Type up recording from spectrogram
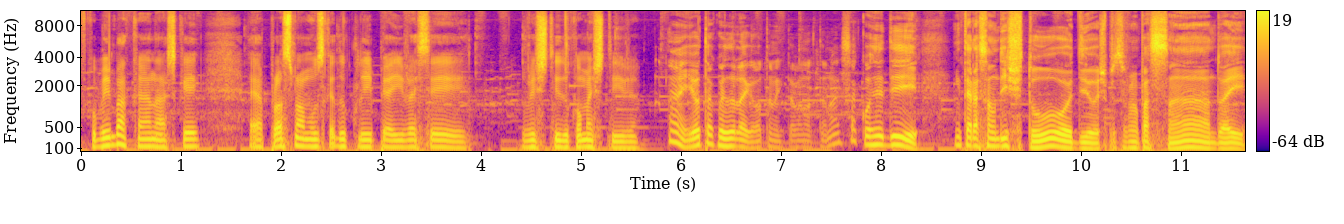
ficou bem bacana. Acho que é a próxima música do clipe aí vai ser Vestido Comestível. Ah, e outra coisa legal também que tava notando é essa coisa de interação de estúdio, as pessoas vão passando, aí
